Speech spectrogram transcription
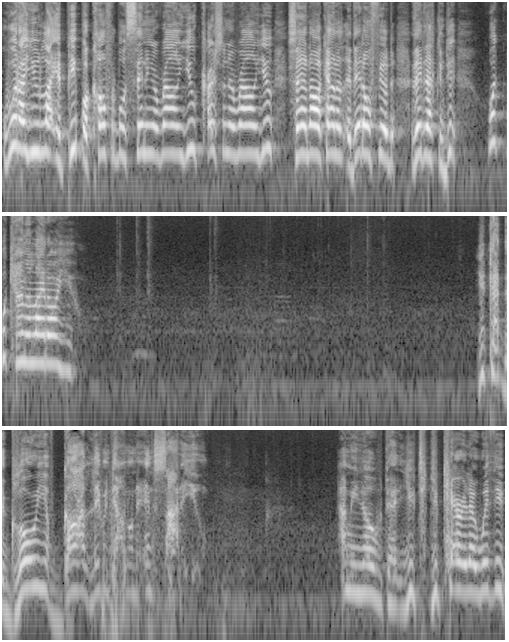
What are you like? If people are comfortable sinning around you, cursing around you, saying all kind of, they don't feel, they just can do, what, what kind of light are you? You got the glory of God living down on the inside of you. How many know that you, you carry that with you?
